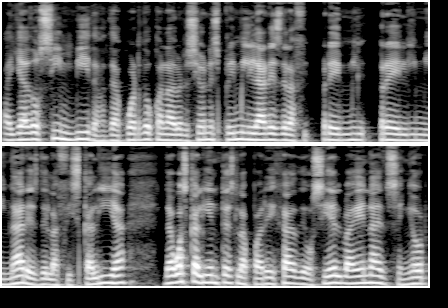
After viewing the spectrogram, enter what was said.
hallado sin vida, de acuerdo con las versiones preliminares de la, de Fiscalía de Aguascalientes, la pareja de Ociel Baena, el señor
